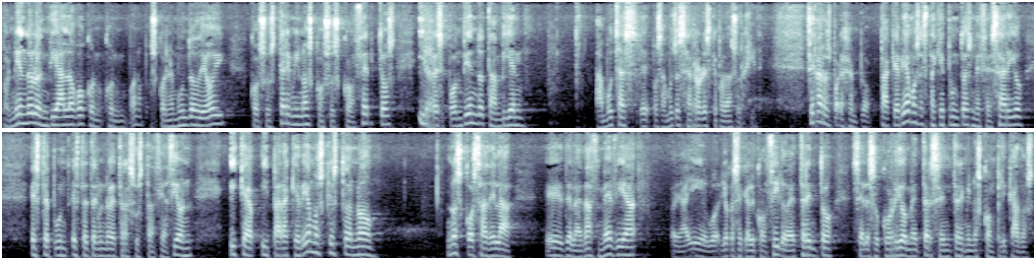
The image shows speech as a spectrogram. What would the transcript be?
poniéndolo en diálogo con, con, bueno, pues con el mundo de hoy, con sus términos, con sus conceptos y respondiendo también a, muchas, eh, pues a muchos errores que puedan surgir. Fijaros, por ejemplo, para que veamos hasta qué punto es necesario este, este término de transustanciación y, que, y para que veamos que esto no, no es cosa de la, eh, de la Edad Media, eh, ahí yo que sé que el concilio de Trento se les ocurrió meterse en términos complicados,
